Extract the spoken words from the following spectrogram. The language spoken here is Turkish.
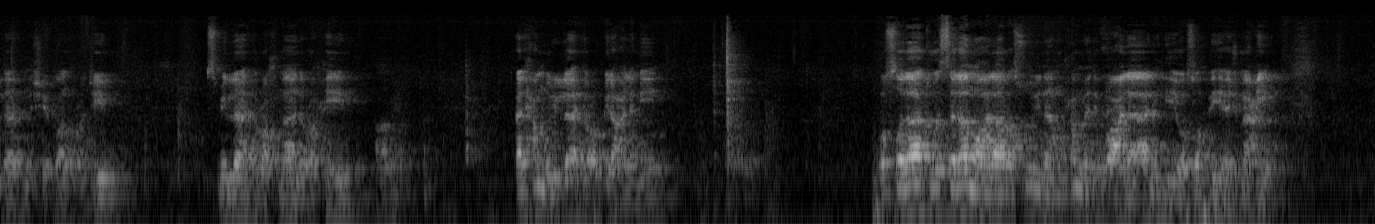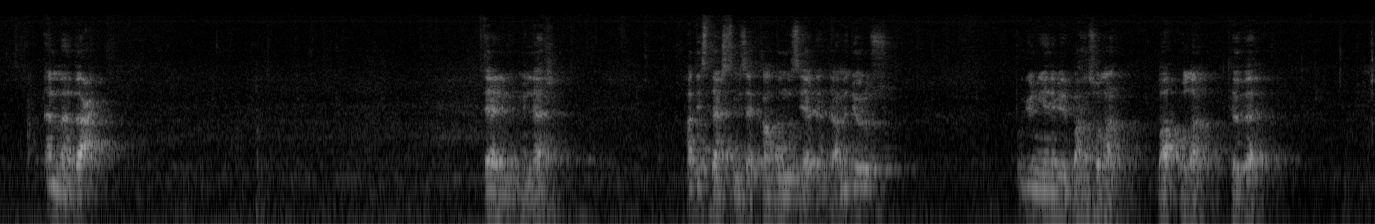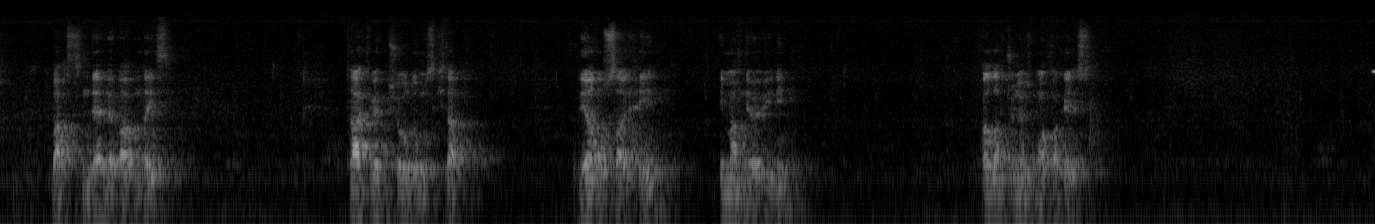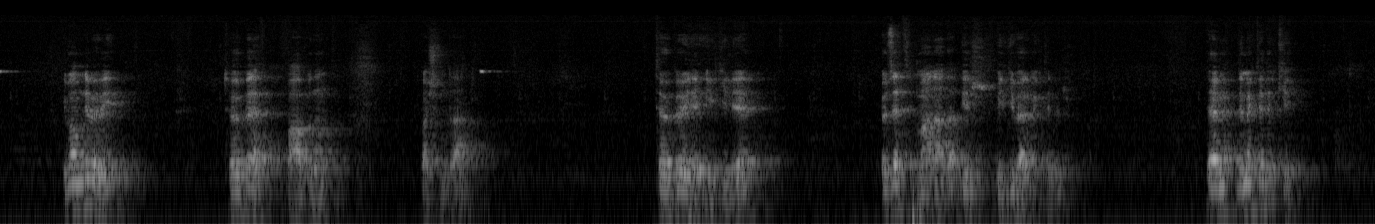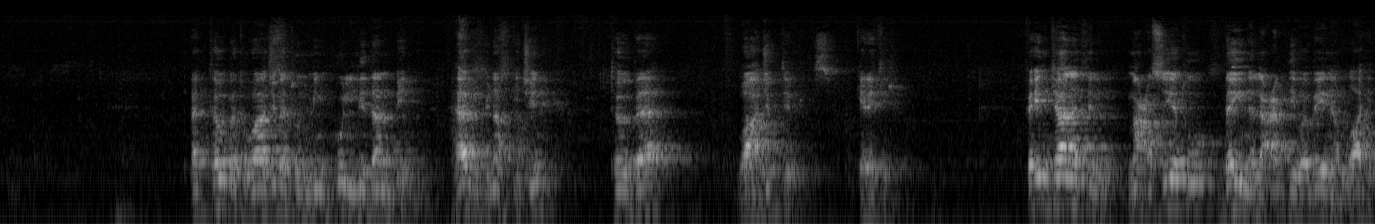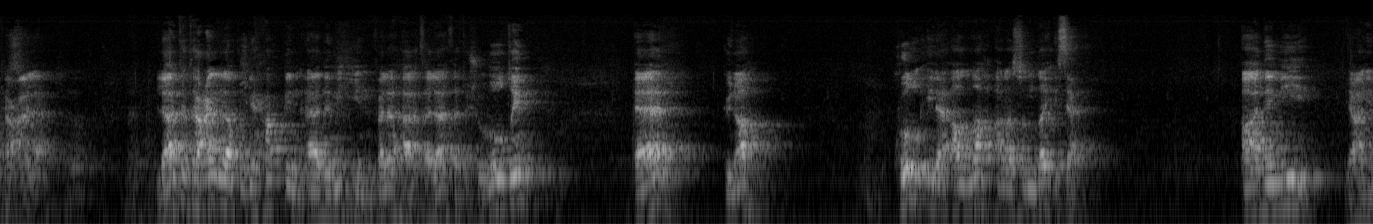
بالله من الشيطان الرجيم بسم الله الرحمن الرحيم Amin. الحمد لله رب العالمين والصلاة والسلام على رسولنا محمد وعلى آله وصحبه أجمعين أما بعد Değerli müminler, hadis dersimize kaldığımız yerden devam ediyoruz. Bugün yeni bir bahis olan, bab olan tövbe bahsinde ve babındayız. Takip etmiş olduğumuz kitap Riyadu Salihin, İmam Nevevi'nin Allah cümlemizi muvaffak eylesin. İmam Nevevi tövbe babının başında tövbe ile ilgili özet manada bir bilgi vermektedir. Demek, demektedir ki Et-tevbetu vacibetun min kulli zenbin Her günah için tövbe vaciptir, gerekir. فإن كانت المعصية بين العبد وبين الله تعالى لا تتعلق بحق آدمي فلها ثلاثة شروط Eğer günah kul ile Allah arasında ise Ademi yani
